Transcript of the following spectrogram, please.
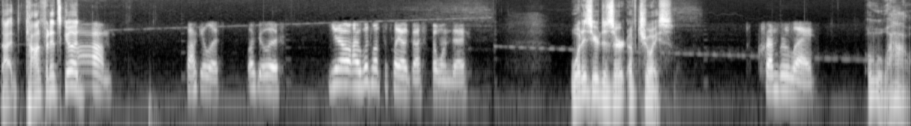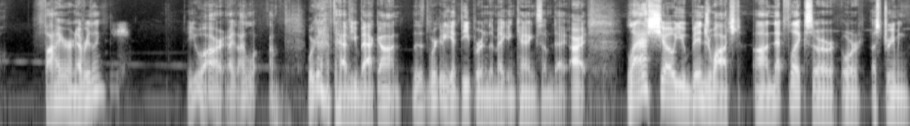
Uh, confidence good. Um, bucket list. Bucket list. You know, I would love to play Augusta one day. What is your dessert of choice? Creme brulee. Oh, wow. Fire and everything? You are. I, I, we're gonna have to have you back on. We're gonna get deeper into Megan Khang someday. All right. Last show you binge watched on Netflix or or a streaming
